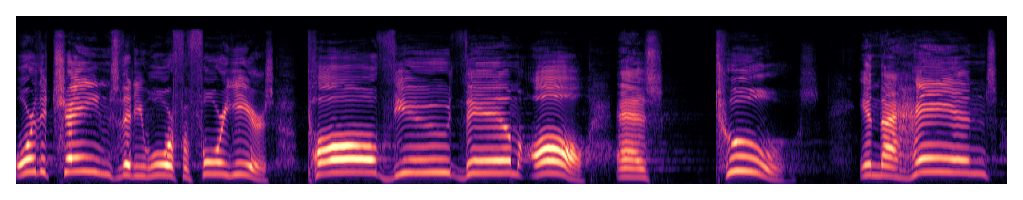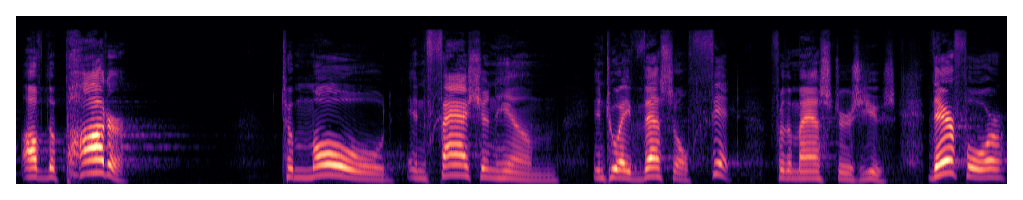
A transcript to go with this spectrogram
or the chains that he wore for four years. Paul viewed them all as tools in the hands of the potter to mold and fashion him into a vessel fit for the master's use. Therefore,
